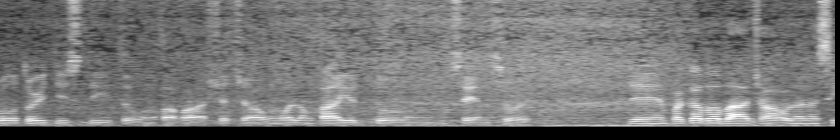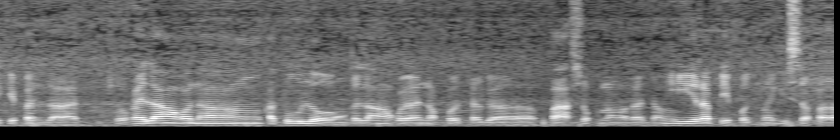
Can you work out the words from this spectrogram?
rotor disc dito kung kakasya tsaka kung walang kayod tong sensor. Then pagkababa tsaka ko na lang sikipan lahat. So kailangan ko ng katulong. Kailangan ko yan ako taga pasok ng rad. Ang hirap eh pag mag isa ka.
